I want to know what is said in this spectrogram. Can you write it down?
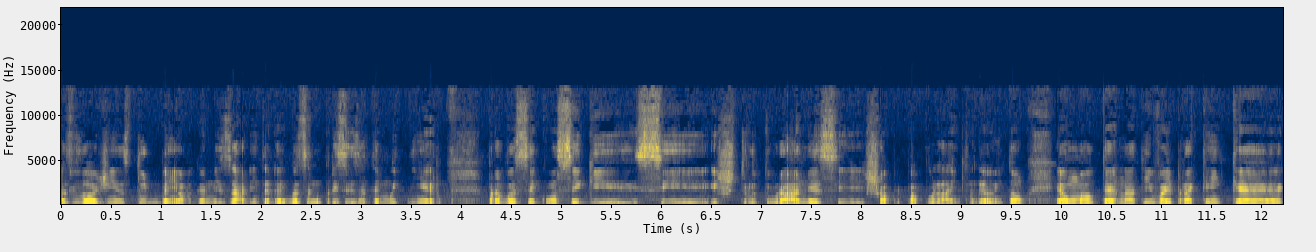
as lojinhas tudo bem organizado, entendeu? E você não precisa ter muito dinheiro para você conseguir se estruturar nesse shopping popular, entendeu? Então, é uma alternativa aí para quem quer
